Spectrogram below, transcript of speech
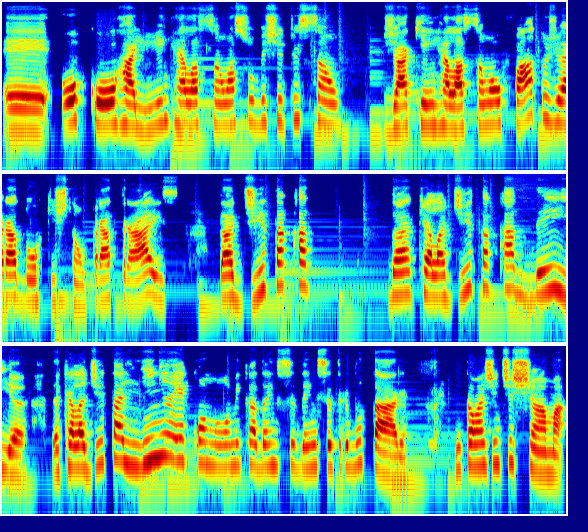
é, ocorra ali em relação à substituição, já que em relação ao fato gerador que estão para trás da dita daquela dita cadeia, daquela dita linha econômica da incidência tributária. Então, a gente chama,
